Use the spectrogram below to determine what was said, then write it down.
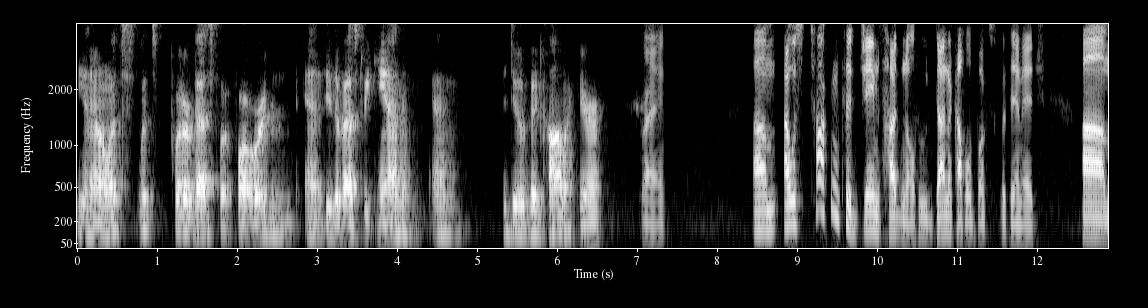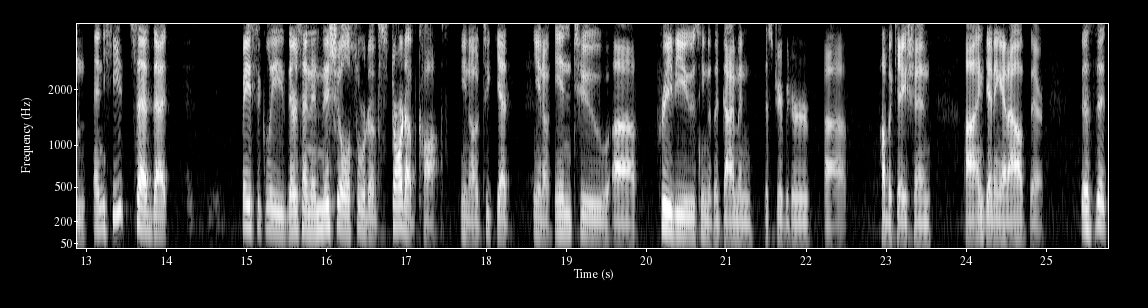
you know, let's let's put our best foot forward and and do the best we can and and do a good comic here. Right. Um, I was talking to James Hudnall, who'd done a couple of books with Image, um, and he'd said that basically there's an initial sort of startup cost, you know, to get you know into uh, previews, you know, the Diamond distributor uh, publication, uh, and getting it out there. Does it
